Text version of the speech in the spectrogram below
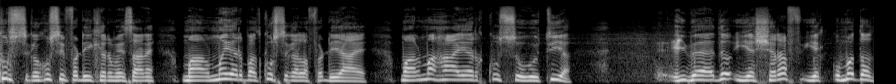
kursiga ku sii fadhigi kari maysaane maalmo yar baad kursiga la fadhiyaaye. Maalmahaa yar ku sogootiya cibaado iyo sharaf iyo ummaddaad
